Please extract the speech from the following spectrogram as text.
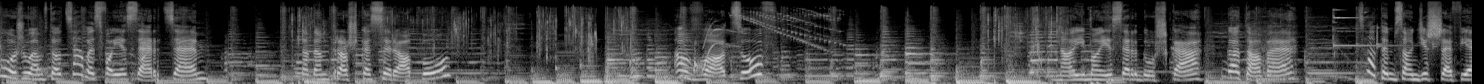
Włożyłam w to całe swoje serce. Dodam troszkę syropu. Owoców. No i moje serduszka. Gotowe. Co o tym sądzisz, szefie?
